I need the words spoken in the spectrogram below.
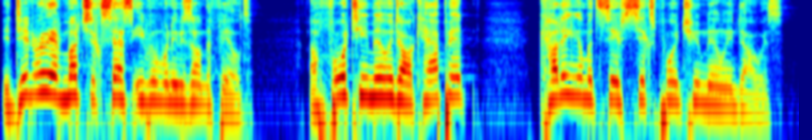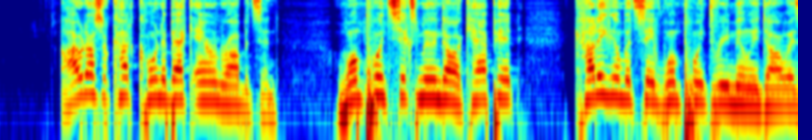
it didn't really have much success even when he was on the field. A $14 million cap hit, cutting him would save $6.2 million. I would also cut cornerback Aaron Robinson. $1.6 million cap hit, cutting him would save $1.3 million.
